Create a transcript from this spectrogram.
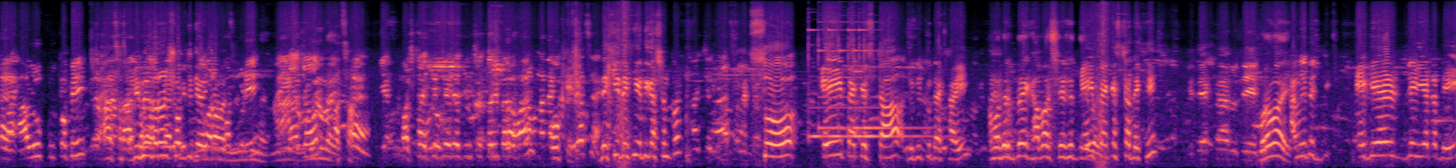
হ্যাঁ আলু ফুলকপি আচ্ছা, বিভিন্ন ধরনের সবজি দিয়ে করা। আচ্ছা। গাজর, আচ্ছা। হ্যাঁ, পাঁচটা জিনিস তৈরি করা হয়। ওকে দেখি দেখি এদিকে আসেন তো। আচ্ছা, সো এই প্যাকেজটা যদি একটু দেখাই। আমাদের প্রায় খাবার শেষের দিকে এই প্যাকেজটা দেখি। বড় ভাই। আমি যদি এগের যে ইয়েটা দিই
